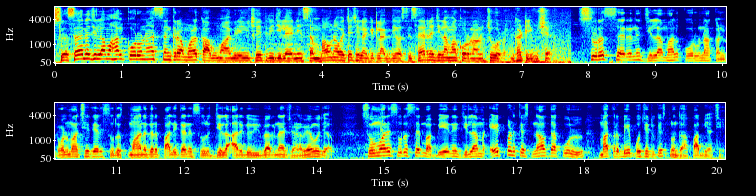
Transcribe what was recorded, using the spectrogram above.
સુરત જિલ્લામાં હાલ કોરોના સંક્રમણ કાબૂમાં આવી રહ્યું છે. ત્રીજી લહેરની સંભાવના વચ્ચે છેલ્લા કેટલાક દિવસથી શહેરના જિલ્લામાં કોરોનાનું જોર ઘટ્યું છે. સુરત શહેર અને જિલ્લામાં હાલ કોરોના કંટ્રોલમાં છે. ત્યારે સુરત મહાનગરપાલિકા અને સુરત જિલ્લા આરોગ્ય વિભાગના જણાવ્યા મુજબ, સોમવારે સુરત શહેરમાં બે અને જિલ્લામાં એક પણ કેસ ન આવતા કુલ માત્ર બે પોઝિટિવ કેસ નોંધવા પામ્યા છે.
